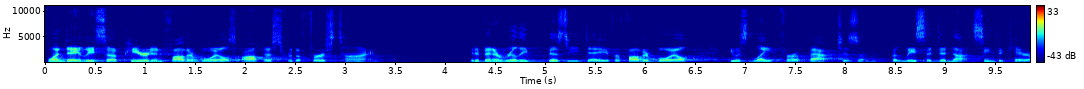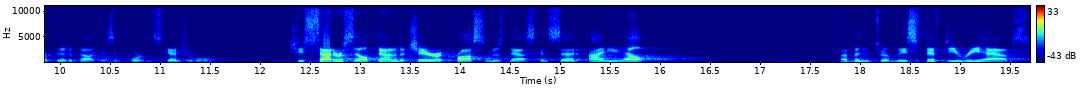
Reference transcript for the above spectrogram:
One day, Lisa appeared in Father Boyle's office for the first time. It had been a really busy day for Father Boyle. He was late for a baptism, but Lisa did not seem to care a bit about his important schedule. She sat herself down in the chair across from his desk and said, I need help. I've been to at least 50 rehabs.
